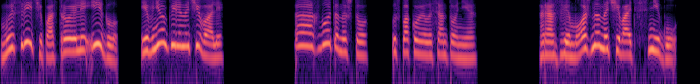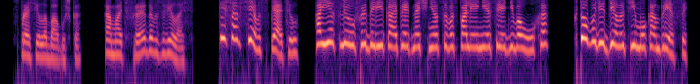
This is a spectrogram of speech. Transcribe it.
мы с Ричи построили иглу и в нем переночевали». «Ах, вот оно что!» — успокоилась Антония. «Разве можно ночевать в снегу?» — спросила бабушка, а мать Фреда взвелась. «Ты совсем спятил! А если у Фредерика опять начнется воспаление среднего уха? Кто будет делать ему компрессы?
